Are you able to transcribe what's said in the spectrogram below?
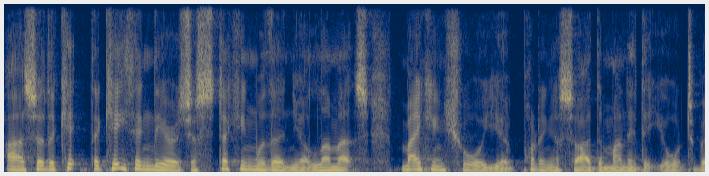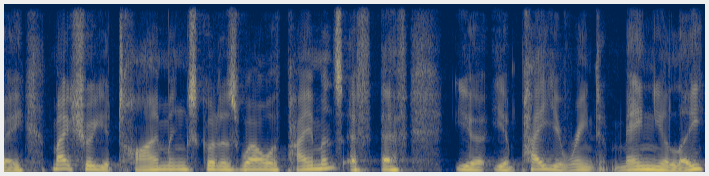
Uh, so the key, the key thing there is just sticking within your limits, making sure you're putting aside the money that you ought to be. Make sure your timing's good as well with payments. If if you you pay your rent manually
